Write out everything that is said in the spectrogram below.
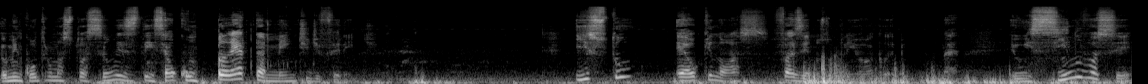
eu me encontro numa situação existencial completamente diferente. Isto é o que nós fazemos no Clean Yoga Club. Né? Eu ensino você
